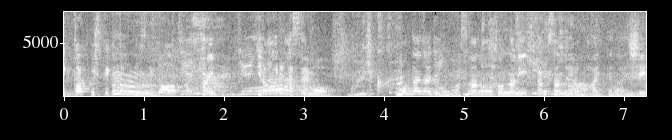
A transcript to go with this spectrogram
ックアップしてきたんですけど、はい。色合わせも問題ないと思います。あのそんなにたくさんの色も入ってないし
